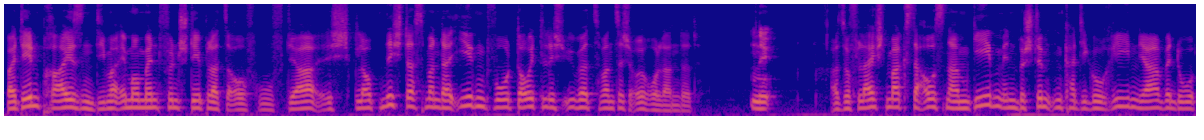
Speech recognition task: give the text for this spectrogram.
bei den Preisen, die man im Moment für einen Stehplatz aufruft, ja, ich glaube nicht, dass man da irgendwo deutlich über 20 Euro landet. Nee. Also vielleicht mag es da Ausnahmen geben in bestimmten Kategorien, ja, wenn du,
